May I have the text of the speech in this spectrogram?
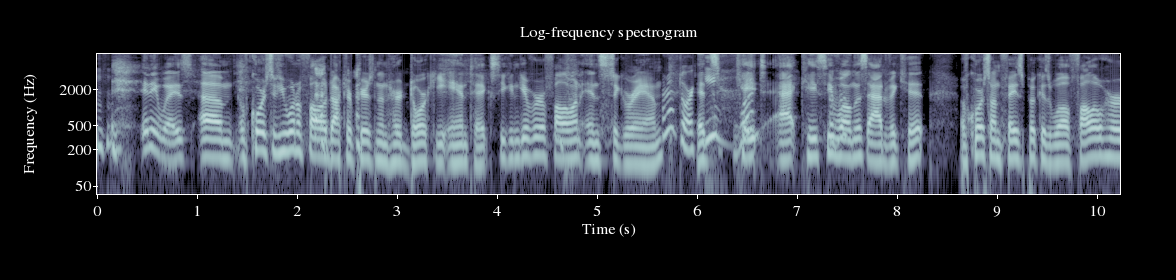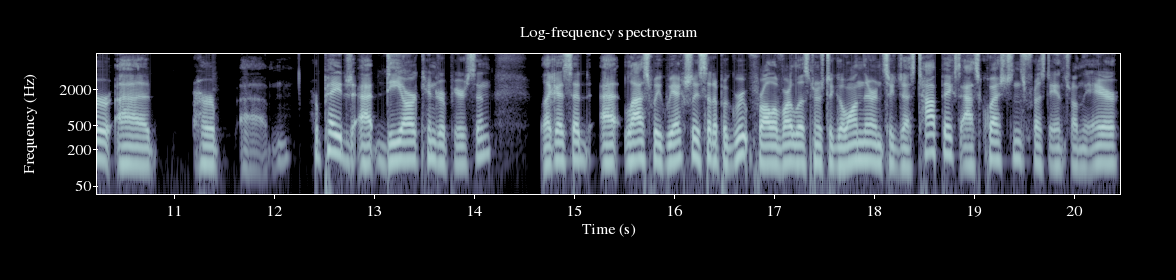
Anyways, um, of course, if you want to follow Dr. Pearson and her dorky antics, you can give her a follow on Instagram. We're not dorky. It's? Kate, at KC Wellness Advocate. Of course, on Facebook as well. Follow her uh, her um, her page at Dr. Kendra Pearson. Like I said at last week, we actually set up a group for all of our listeners to go on there and suggest topics, ask questions for us to answer on the air,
